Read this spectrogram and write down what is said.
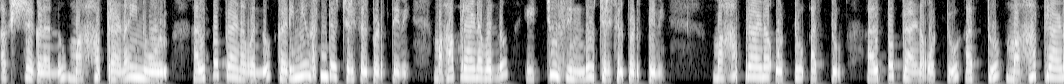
ಅಕ್ಷರಗಳನ್ನು ಮಹಾಪ್ರಾಣ ಎನ್ನುವರು. ಅಲ್ಪ ಪ್ರಾಣವನ್ನು ಕಡಿಮೆ ಉಸ್ನಿಂದ ಉಚ್ಚರಿಸಲ್ಪಡುತ್ತೇವೆ. ಮಹಾಪ್ರಾಣವನ್ನು ಹೆಚ್ಚು ಉಸಿನಿಂದ ಉಚ್ಚರಿಸಲ್ಪಡುತ್ತೇವೆ. ಮಹಾಪ್ರಾಣ ಒಟ್ಟು ಹತ್ತು ಅಲ್ಪ ಪ್ರಾಣ ಒಟ್ಟು ಹತ್ತು, ಮಹಾಪ್ರಾಣ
